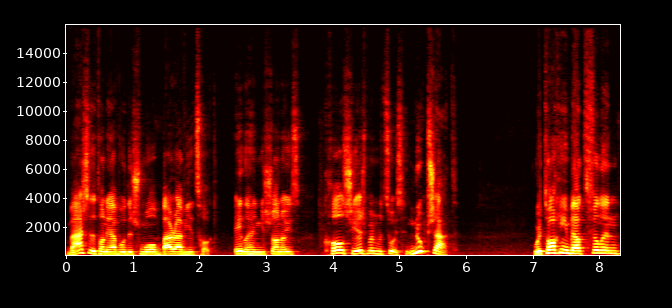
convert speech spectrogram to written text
The Tony Avu de Shmuel Barav Yitzchok. Elohen Yishanois. Kol ben ritzuos. Nupshat. We're talking about tefillin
